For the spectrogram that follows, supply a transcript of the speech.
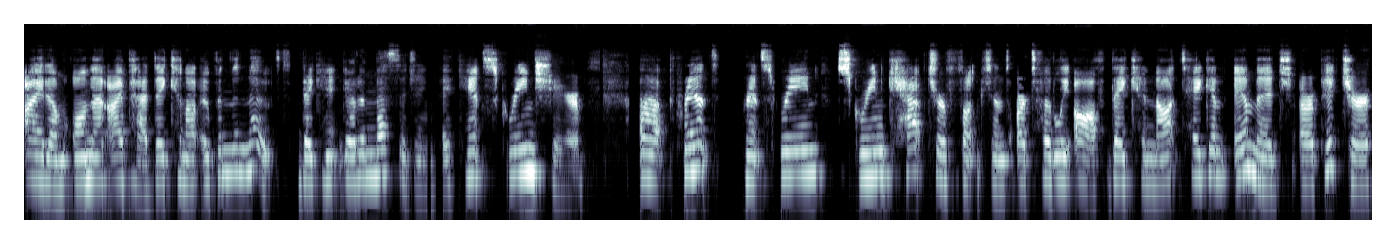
item on that iPad. They cannot open the notes. They can't go to messaging. They can't screen share. Uh, print, print screen, screen capture functions are totally off. They cannot take an image or a picture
